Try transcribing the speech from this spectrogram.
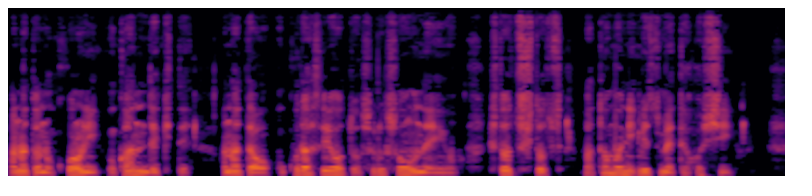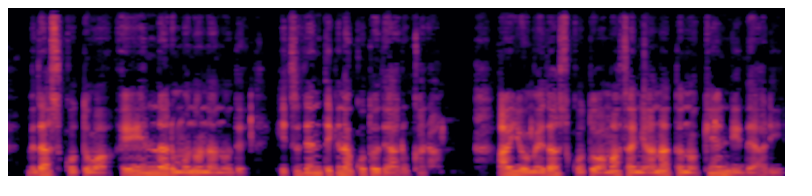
あなたの心に浮かんできて、あなたを遅らせようとする想念を一つ一つまともに見つめてほしい。目指すことは永遠なるものなので、必然的なことであるから。愛を目指すことはまさにあなたの権利であり、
